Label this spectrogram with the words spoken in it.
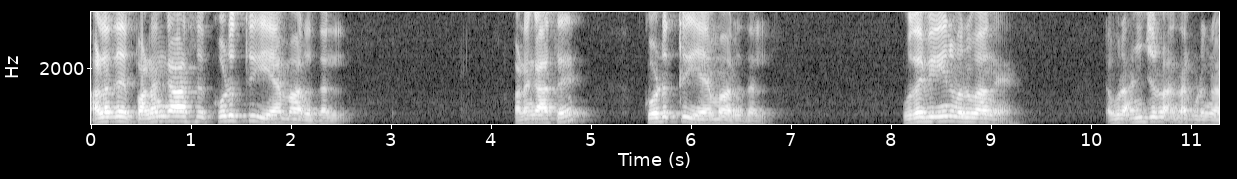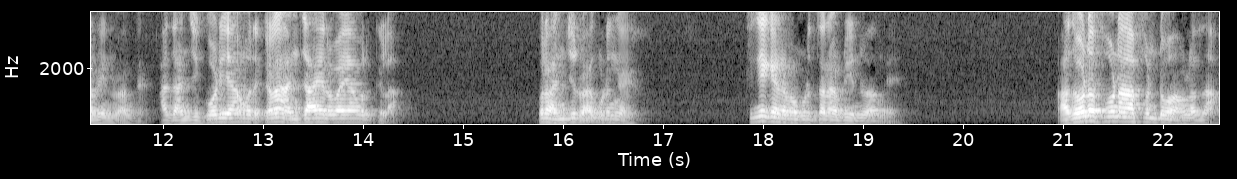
அல்லது பணங்காசு கொடுத்து ஏமாறுதல் பணங்காசு கொடுத்து ஏமாறுதல். உதவின்னு வருவாங்க. ஒரு அஞ்சு ரூபா தான் கொடுங்க அப்படின்வாங்க அது அஞ்சு கோடியாகவும் இருக்கலாம் அஞ்சாயிரம் ரூபாயாகவும் இருக்கலாம். ஒரு அஞ்சு ரூபா கொடுங்க. திங்கக்கிழமை கொடுத்தானே அப்படின்வாங்க அதோட ஃபோனை ஆஃப் பண்ணிடுவான் அவ்வளோதான்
